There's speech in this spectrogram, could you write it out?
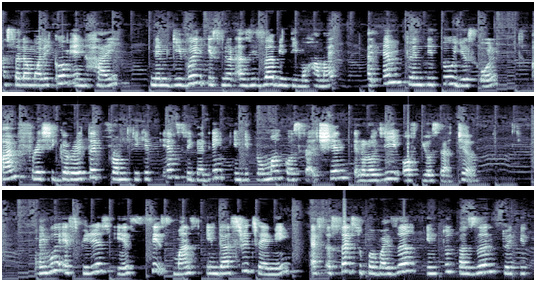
Assalamualaikum and hi. Name given is Nur Azizah binti Mohamad. I am 22 years old. I'm freshly graduated from KKTM Sri Gading in Diploma Construction Technology of Geostructure. My work experience is 6 months industry training as a site supervisor in 2022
